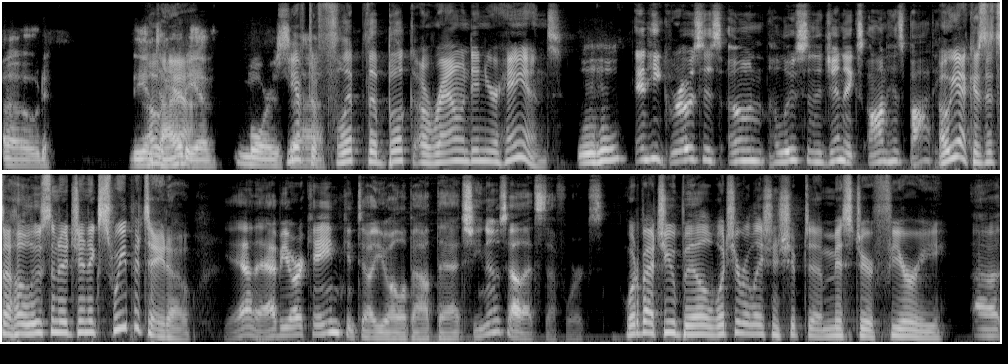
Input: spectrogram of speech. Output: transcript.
ode. The Oh, entirety yeah. of Moore's. You have to uh, flip the book around in your hands. mhm. And he grows his own hallucinogenics on his body. Oh yeah, because it's a hallucinogenic sweet potato. Yeah, the Abby Arcane can tell you all about that. She knows how that stuff works. What about you, Bill? What's your relationship to Mister Fury? Uh,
